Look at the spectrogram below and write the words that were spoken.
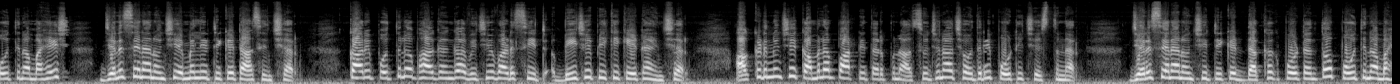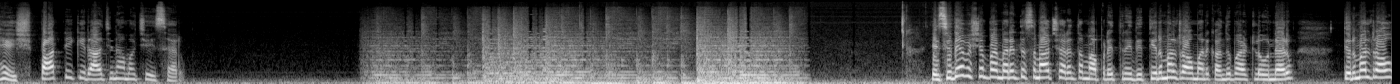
పోతిన మహేష్ జనసేన నుంచి ఎమ్మెల్యే టికెట్ ఆశించారు. కానీ పొత్తులో భాగంగా విజయవాడ సీట్ బీజేపీకి కేటాయించారు. అక్కడి నుంచి కమలం పార్టీ తరపున సుజనా చౌదరి పోటీ చేస్తున్నారు. జనసేన నుంచి టికెట్ దక్కకపోవడంతో పోతిన మహేష్ పార్టీకి రాజీనామా చేశారు. ఇదే విషయంపై మరింత సమాచారంతో మా ప్రతినిధి తిరుమల రావు మనకు అందుబాటులో ఉన్నారు. తిరుమల రావు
